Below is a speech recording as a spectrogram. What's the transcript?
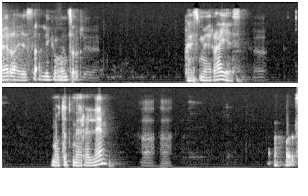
Մերա ես ալի ոնց որ։ Բայց մերա ես։ Հա։ Մոտդ մերել եմ։ Хватит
